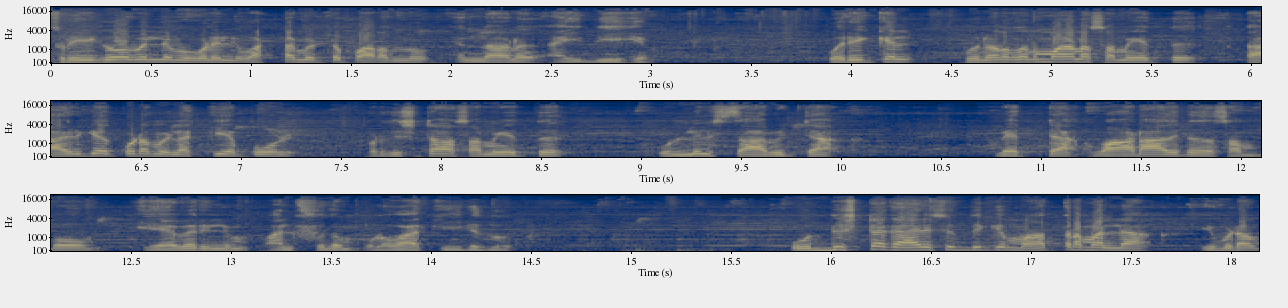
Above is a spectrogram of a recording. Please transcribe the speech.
ശ്രീകോവിലിന് മുകളിൽ വട്ടമിട്ട് പറന്നു എന്നാണ് ഐതിഹ്യം. ഒരിക്കൽ പുനർനിർമ്മാണ സമയത്ത് താഴികക്കുടം ഇളക്കിയപ്പോൾ പ്രതിഷ്ഠാ സമയത്ത് ഉള്ളിൽ സ്ഥാപിച്ച വെറ്റ വാടാതിരുന്ന സംഭവം ഏവരിലും അത്ഭുതം ഉളവാക്കിയിരുന്നു. ഉദ്ദിഷ്ട കാര്യസിദ്ധിക്ക് മാത്രമല്ല ഇവിടം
